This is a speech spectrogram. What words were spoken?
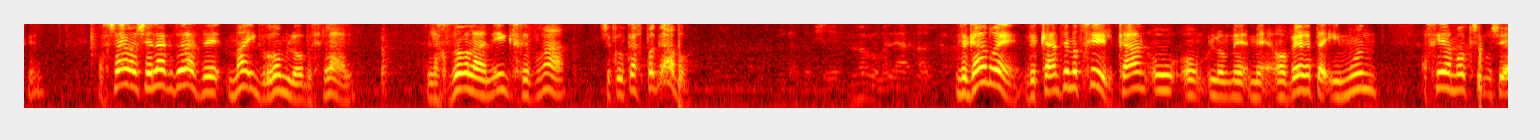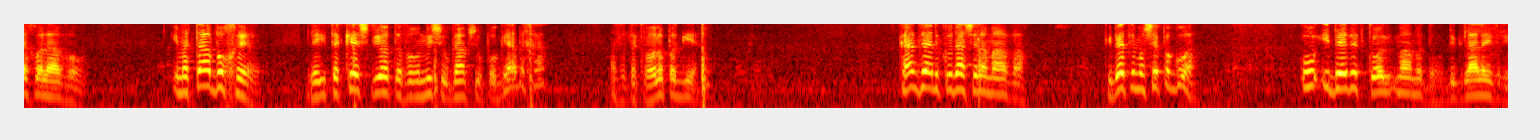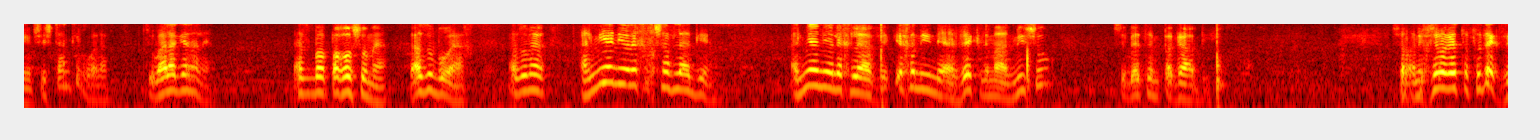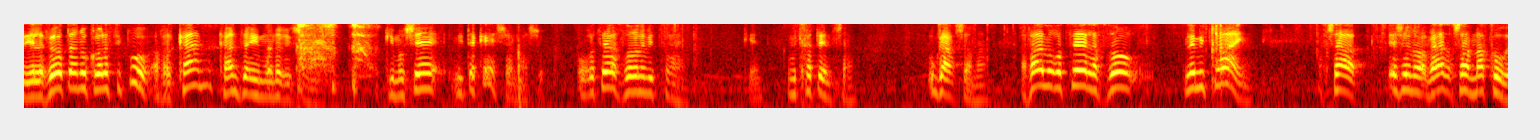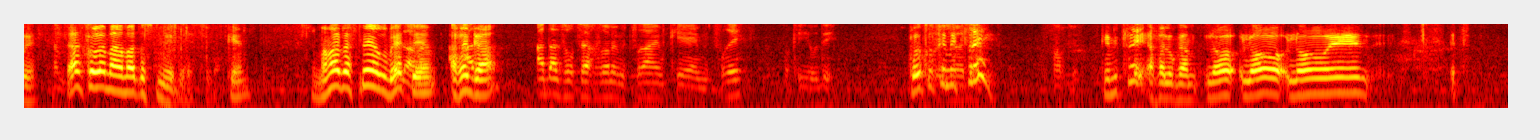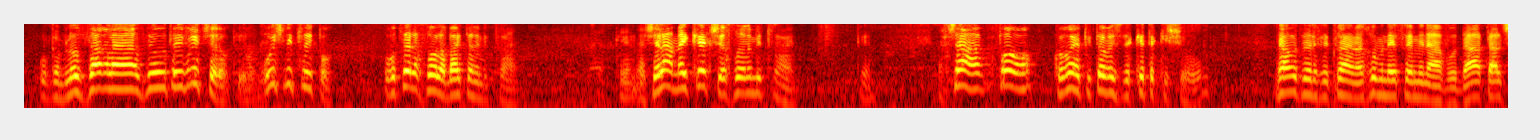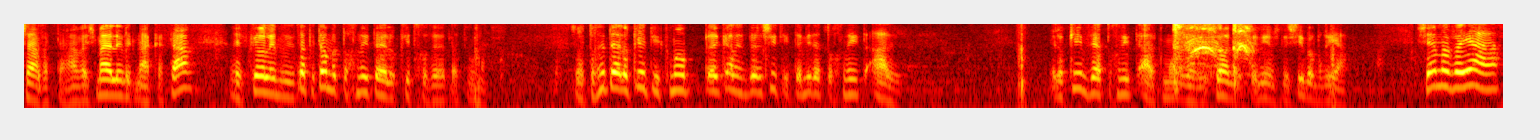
כן? עכשיו השאלה הגדולה זה, מה יגרום לו בכלל לחזור להנהיג חברה שכל כך פגעה בו? לגמרי, וכאן זה מתחיל. כאן הוא, הוא, מ- מ- עובר את האימון הכי עמוק שמשה יכול לעבור. אם אתה בוחר להתעקש להיות עבור מישהו גם שהוא פוגע בך, אז אתה כבר לא פגיע. כאן זה הנקודה של המעבר. כי בעצם משה פגוע. הוא איבד את כל מעמדו בגלל העברים שהשתנקרו עליו, שהוא בא להגן עליהם. אז פרעה שומע, ואז הוא בורח. אז הוא אומר, על מי אני הולך עכשיו להגן? על מי אני הולך להיאבק? איך אני נאבק למען מישהו שבעצם פגע בי? עכשיו, אני חושב הרי אתה צודק, זה ילווה אותנו כל הסיפור, אבל כאן, כאן זה האימון הראשון. כי משה מתעקש על משהו. הוא רוצה לחזור למצרים, כן? הוא מתחתן שם, הוא גר שם, אבל הוא רוצה לחזור למצרים. עכשיו, יש לנו, ואז עכשיו מה קורה? ואז קורה מעמד הסנה בעצם, כן? מעמד הסנה הוא בעצם, לא, הרגע, עד אז הוא רוצה לחזור למצרים כמצרי או כיהודי? קודם כל כמצרי. אוקיי. כמצרי, אבל הוא גם לא, לא, לא, אה, הוא גם לא זר לזהות העברית שלו, כאילו, הוא איש מצרי פה. הוא רוצה לחזור הביתה למצרים. כן, והשאלה, מה יקרה כשהוא יחזור למצרים? כן. עכשיו, פה קורה, פתאום יש איזה קטע קישור. את מלך מצרים, הלכו בני ישראל מן העבודה, טל שאהבתם, וישמע אלוהים את נאקתם, והזכירו להם בזהותו, פתאום התוכנית האלוקית חוזרת לתמונה. עכשיו, התוכנית האלוקית היא כמו פרק א' בראשית, היא תמיד התוכנית על. אלוקים זה התוכנית על, כמו יום ראשון, יום שני, יום שלישי בבריאה. שם הוויה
